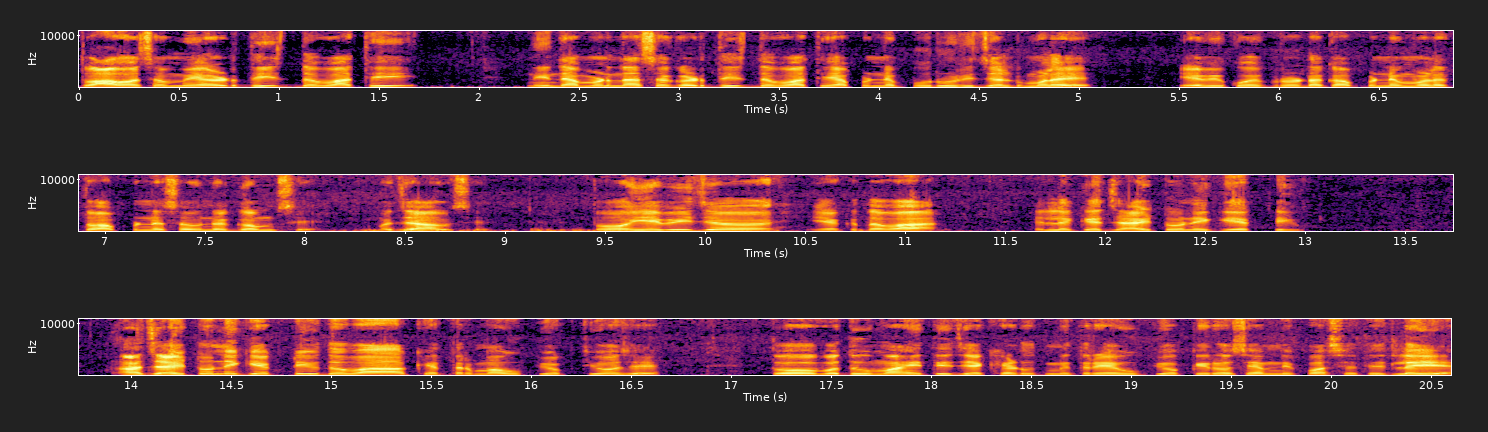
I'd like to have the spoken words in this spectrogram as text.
તો આવા સમયે અડધી જ દવાથી નિંદામણનાશક અડધી જ દવાથી આપણને પૂરું રિઝલ્ટ મળે, એવી કોઈ પ્રોડક્ટ આપણને મળે તો આપણને સૌને ગમશે, મજા આવશે. તો એવી જ એક દવા, એટલે કે જાયટોનિક એક્ટિવ આ જાયટોનિક એક્ટિવ દવા ખેતરમાં ઉપયોગ થયો છે. તો વધુ માહિતી જે ખેડૂત મિત્રે ઉપયોગ કર્યો છે એમની પાસેથી જ લઈએ.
